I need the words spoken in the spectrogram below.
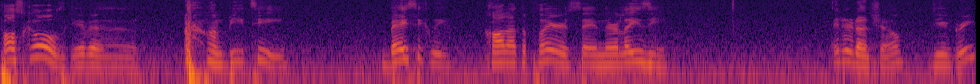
Paul Scholes gave a uh, on BT basically called out the players saying they're lazy. In a nutshell, do you agree?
